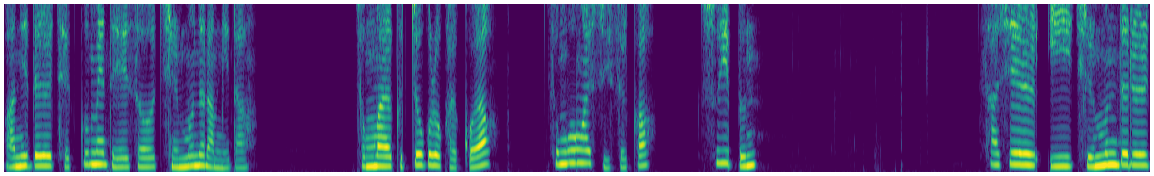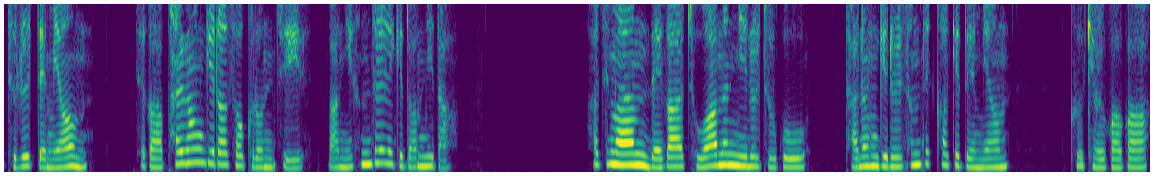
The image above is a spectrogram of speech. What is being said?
많이들 제 꿈에 대해서 질문을 합니다. 정말 그쪽으로 갈 거야? 성공할 수 있을까? 수입은? 사실 이 질문들을 들을 때면 제가 팔랑귀라서 그런지 많이 흔들리기도 합니다. 하지만 내가 좋아하는 일을 두고 다른 길을 선택하게 되면 그 결과가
